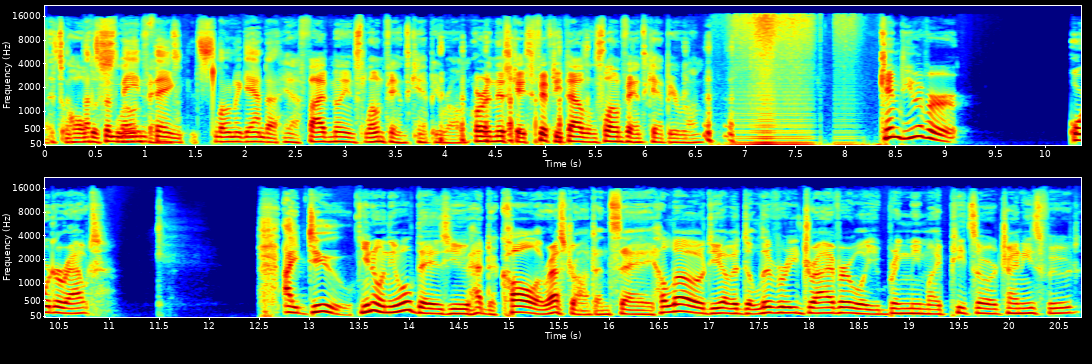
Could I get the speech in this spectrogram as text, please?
It's the, all that's the, the, main fans. thing. It's Sloanaganda. Yeah, five million Sloan fans can't be wrong. Or in this case, 50,000 Sloan fans can't be wrong. Ken, do you ever order out? I do. You know, in the old days, you had to call a restaurant and say, hello, do you have a delivery driver? Will you bring me my pizza or Chinese food?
